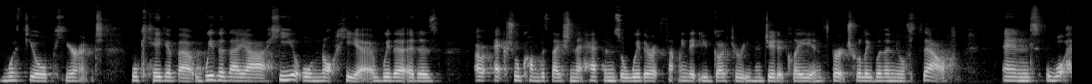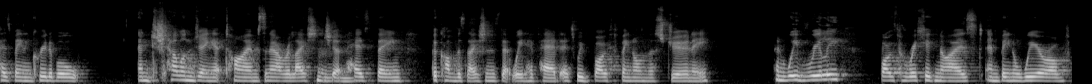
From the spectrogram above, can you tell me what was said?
with your parent or caregiver, whether they are here or not here, whether it is an actual conversation that happens or whether it's something that you go through energetically and spiritually within yourself. And what has been incredible and challenging at times in our relationship mm. has been the conversations that we have had as we've both been on this journey. And we've really both recognized and been aware of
